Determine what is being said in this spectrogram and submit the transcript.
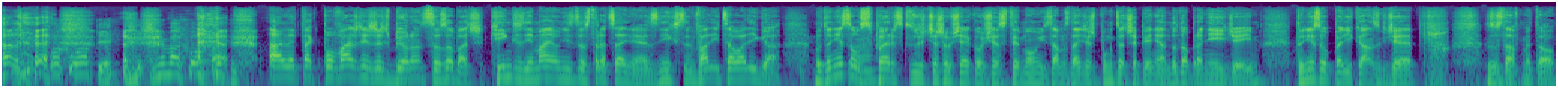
Ale po chłopie, nie ma chłopa. Ale tak poważnie rzecz biorąc, to zobacz, Kings nie mają nic do stracenia, z nich wali cała liga, bo to nie są tak. Spurs, którzy cieszą się jakąś estymą i tam znajdziesz punkt zaczepienia, no dobra, nie idzie im, to nie są Pelicans, gdzie pff, zostawmy to,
